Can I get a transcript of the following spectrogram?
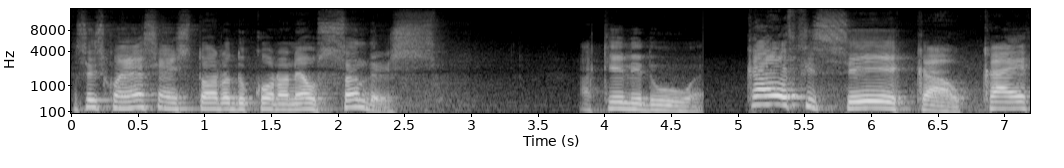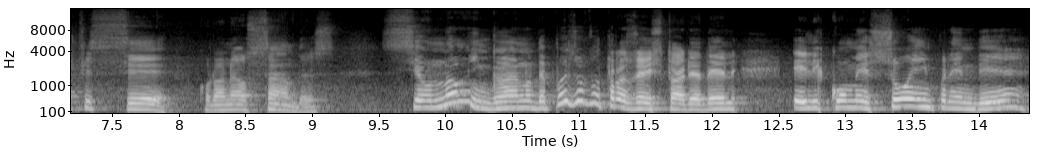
Vocês conhecem a história do Coronel Sanders? Aquele do KFC, Cal, KFC, Coronel Sanders. Se eu não me engano, depois eu vou trazer a história dele. Ele começou a empreender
